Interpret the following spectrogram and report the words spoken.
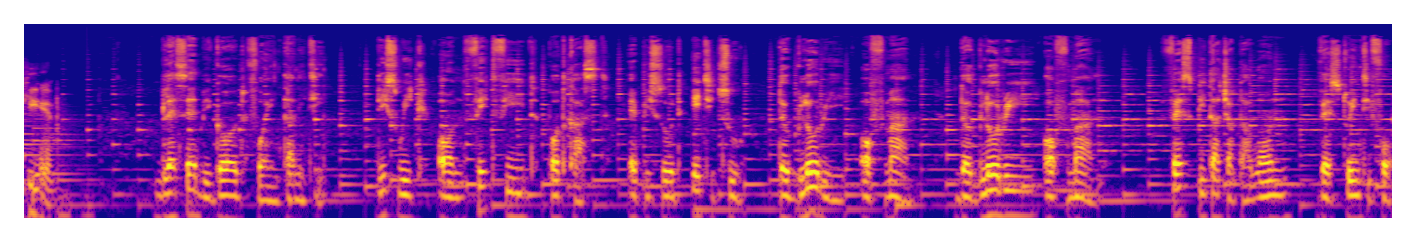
Key in. Blessed be God for eternity. This week on Faith Feed Podcast, episode 82 The Glory of Man. The Glory of Man. 1 Peter chapter 1, verse 24.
